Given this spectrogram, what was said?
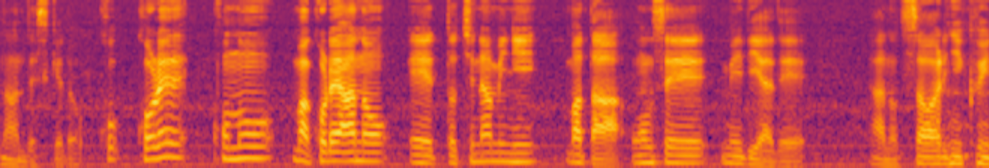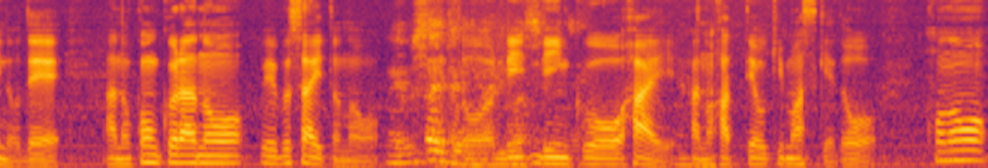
なんですけどここれこのまあこれあの、えー、とちなみにまた音声メディアであの伝わりにくいのであのコンクラのウェブサイトのウェブサイトリンリンクを、はいうんあの貼っておきますけどこの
